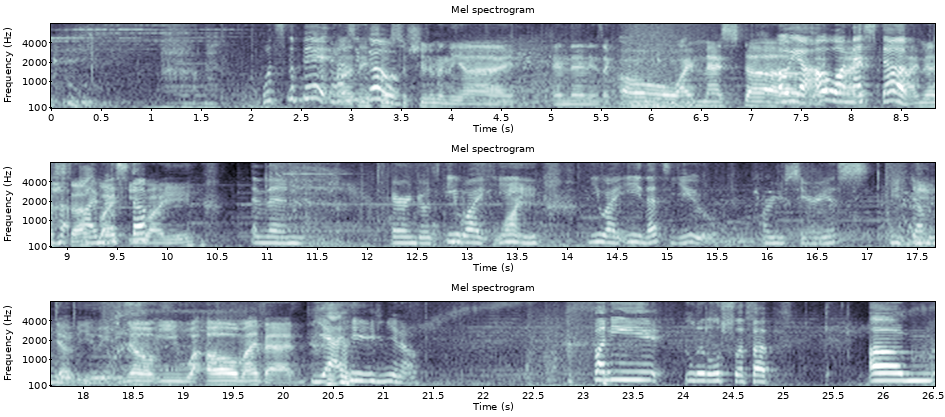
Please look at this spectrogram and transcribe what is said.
What's the bit? How I think it go? supposed to shoot him in the eye, and then he's like, "Oh, I messed up." Oh, yeah, Like, oh, I messed up. I messed up. I like messed up. EYE. And then Arin goes, E Y E. E Y E, that's you. Are you serious? You W EWE. E. No, EY. Oh, my bad. Yeah, he, you know. Funny little slip up. Um,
